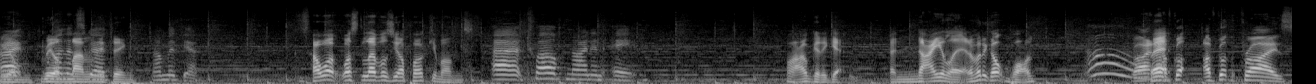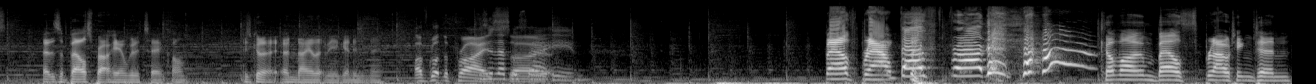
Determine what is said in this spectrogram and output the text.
Alright, come real on, manly thing. I'm with you. How what? What's the levels of your Pokemon's? Uh, 12, 9, and 8. Well, I'm gonna get annihilated. I've only got one. Oh. Right, Wait. I've got I've got the prize. There's a Bellsprout here. I'm gonna take on. He's gonna annihilate me again, isn't he? I've got the prize. He's at level so- 13. Bellsprout! Bellsprout! Come on, Bellsproutington.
